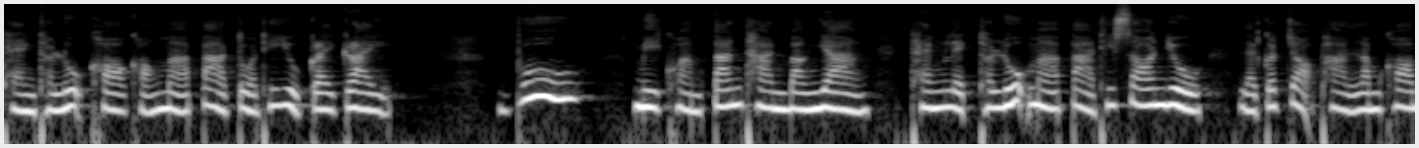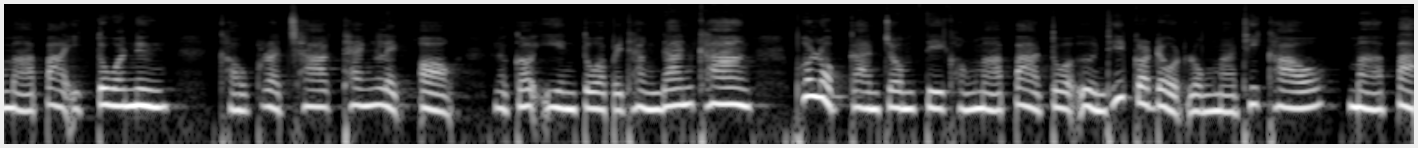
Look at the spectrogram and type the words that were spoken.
แทงทะลุคอของหมาป่าตัวที่อยู่ไกลๆ บู มีความต้านทานบางอย่าง แทงเหล็กทะลุหมาป่าที่ซ่อนอยู่ แล้วก็เจาะผ่านลำคอหมาป่าอีกตัวหนึ่ง เขากระชากแท่งเหล็กออก แล้วก็เอียงตัวไปทางด้านข้าง เพื่อหลบการโจมตีของหมาป่าตัวอื่นที่กระโดดลงมาที่เขา หมาป่า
